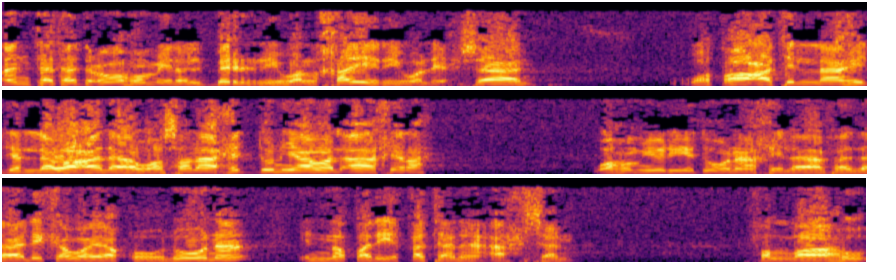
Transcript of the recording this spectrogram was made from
أنت تدعوهم إلى البر والخير والإحسان وطاعة الله جل وعلا وصلاح الدنيا والآخرة. وهم يريدون خلاف ذلك ويقولون إن طريقتنا أحسن. فالله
